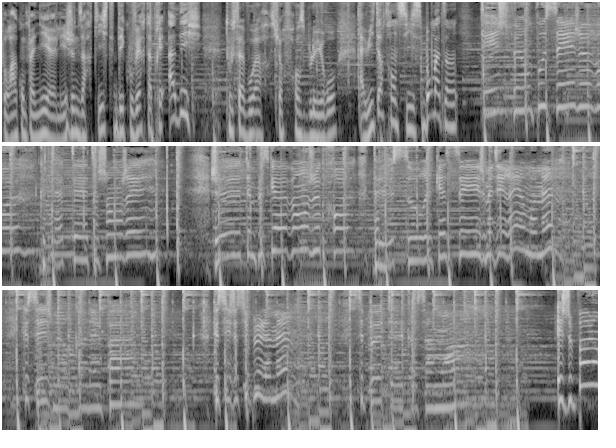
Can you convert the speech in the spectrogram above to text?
pour accompagner les jeunes artistes découvertes après AD. Tout savoir sur France Bleu Héros à 8h36. Bon matin. Tes cheveux ont poussé, je vois que ta tête a changé. Je t'aime plus qu'avant, je crois. T'as le sourire cassé, je me dirais à moi-même que si je me reconnais pas, que si je suis plus la même, c'est peut-être grâce à moi. Et je vole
